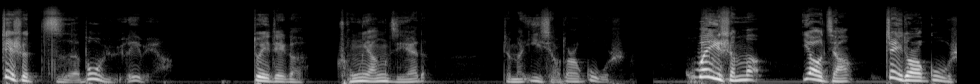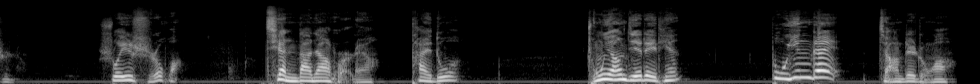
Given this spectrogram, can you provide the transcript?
这是《子不语》里边啊对这个重阳节的这么一小段故事。为什么要讲这段故事呢？说一实话，欠大家伙的呀太多。重阳节这天不应该讲这种啊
